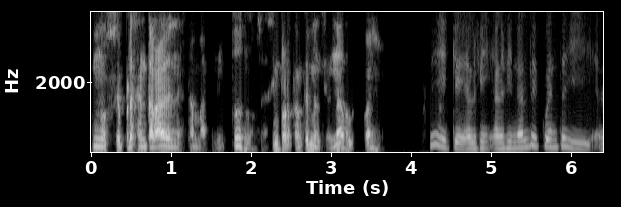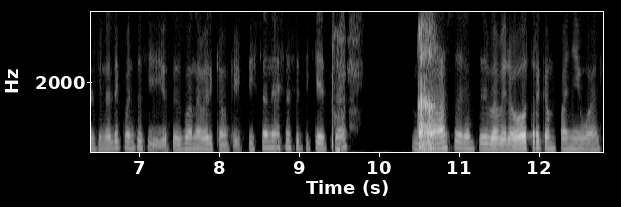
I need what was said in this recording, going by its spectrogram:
no se presentara en esta magnitud, ¿no? O sea, es importante mencionarlo, coño. Sí, que al, fin, al final de cuentas, y al final de cuentas, y ustedes van a ver que aunque existan esas etiquetas, más adelante va a haber otra campaña igual.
